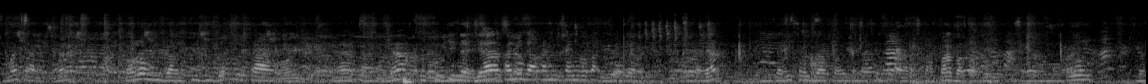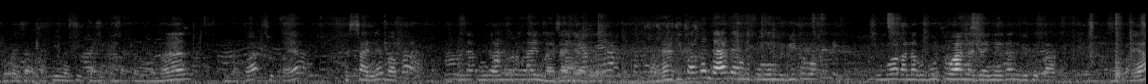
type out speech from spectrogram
cuma caranya tolong dibantu juga kita. Nah ikutin aja kami nggak akan bisa bapak juga ya. Pak ya jadi saya jawab kalau saya atas apa bapak guru saya ngomong sudah kita saksi nanti cari tempat yang aman bapak supaya pesannya bapak tidak mengganggu orang lain bahasanya padahal kita kan tidak ada yang pengen begitu semua karena kebutuhan aja ini kan gitu pak. Ya, pak ya.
